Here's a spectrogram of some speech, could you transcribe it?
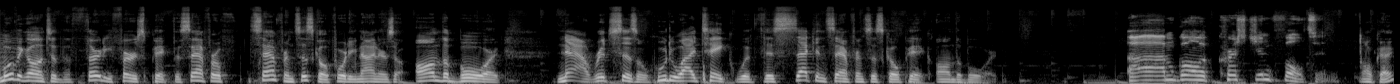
Moving on to the 31st pick, the San, Fro- San Francisco 49ers are on the board. Now, Rich Sizzle, who do I take with this second San Francisco pick on the board? Uh, I'm going with Kristian Fulton. Okay,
